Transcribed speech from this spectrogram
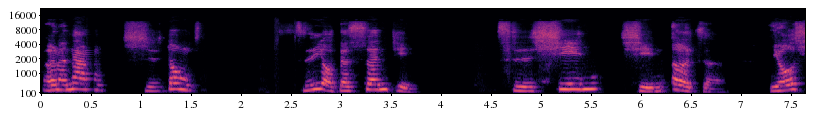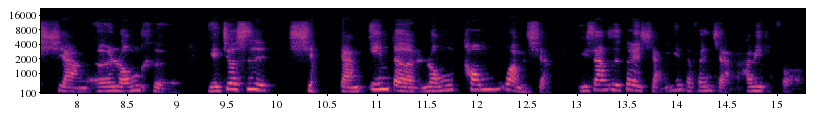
而能让使动实有的身体，此心行二者有想而融合，也就是响应的融通妄想。以上是对响应的分享。阿弥陀佛。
